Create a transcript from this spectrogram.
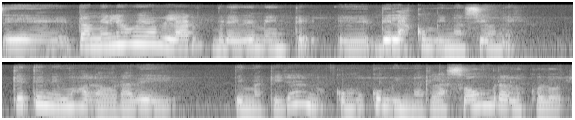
eh, también les voy a hablar brevemente eh, de las combinaciones que tenemos a la hora de, maquillarnos, cómo combinar la sombra, los colores.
